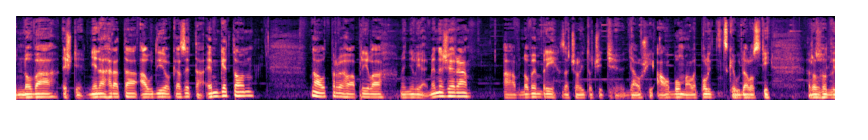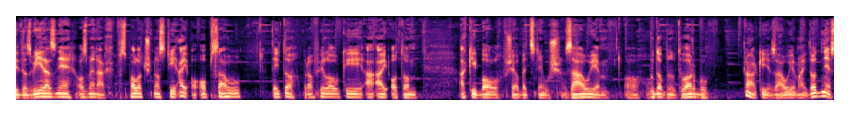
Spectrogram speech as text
nová, ešte nenahratá audiokazeta MGeton. No a od 1. apríla menili aj manažera, a v novembri začali točiť ďalší album, ale politické udalosti rozhodli dosť výrazne o zmenách v spoločnosti, aj o obsahu tejto profilovky a aj o tom, aký bol všeobecne už záujem o hudobnú tvorbu a aký je záujem aj dodnes.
